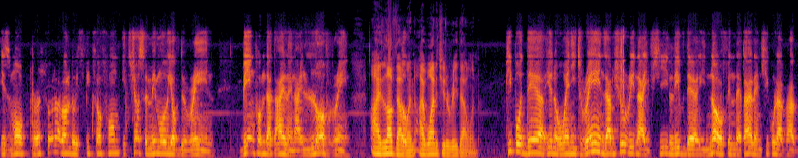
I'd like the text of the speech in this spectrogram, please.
is more personal, although it speaks of home. It's just a memory of the rain. Being from that island, I love rain. I love that Oh. one. I wanted you to read that one. People there, you know, when it rains, I'm sure Rina, if she lived there enough in that island, she could have have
